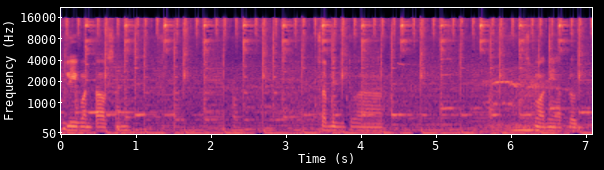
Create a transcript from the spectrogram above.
Bili 1,000 sabi dito ah uh, natin i-upload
